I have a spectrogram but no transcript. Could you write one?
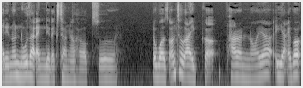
I did not know that I needed external help. So it was until I got paranoia. Yeah, I got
